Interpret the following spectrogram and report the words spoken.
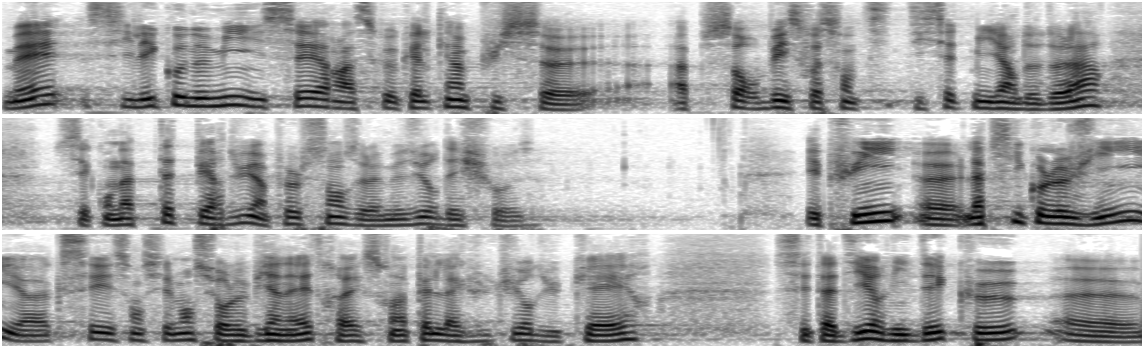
Mais si l'économie sert à ce que quelqu'un puisse absorber 77 milliards de dollars, c'est qu'on a peut-être perdu un peu le sens de la mesure des choses. Et puis, euh, la psychologie, axée essentiellement sur le bien-être, avec ce qu'on appelle la culture du care, c'est-à-dire l'idée que euh,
